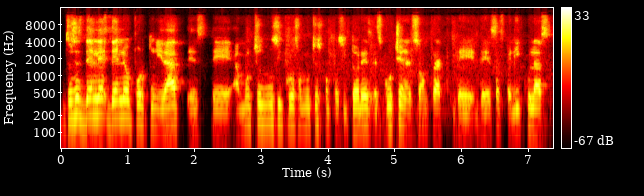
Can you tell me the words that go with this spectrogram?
Entonces denle, denle oportunidad este, a muchos músicos, a muchos compositores, escuchen el soundtrack de, de esas películas,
